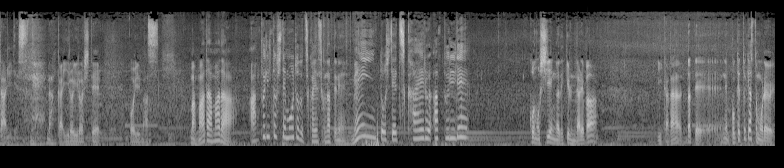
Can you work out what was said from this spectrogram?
たりですね。なんかいろいろしております。まあ、まだまだアプリとしてもうちょっと使いやすくなってねメインとして使えるアプリでこの支援ができるんであればいいかな。だってねポケットキャストも俺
